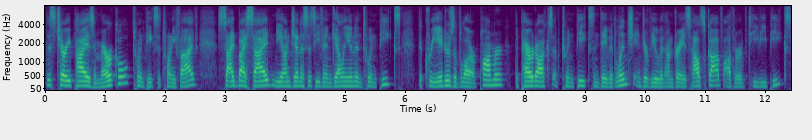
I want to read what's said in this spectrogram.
This Cherry Pie is a Miracle, Twin Peaks at 25. Side by Side, Neon Genesis Evangelion and Twin Peaks. The Creators of Laura Palmer, The Paradox of Twin Peaks and David Lynch, interview with Andreas Halskov, author of TV Peaks.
